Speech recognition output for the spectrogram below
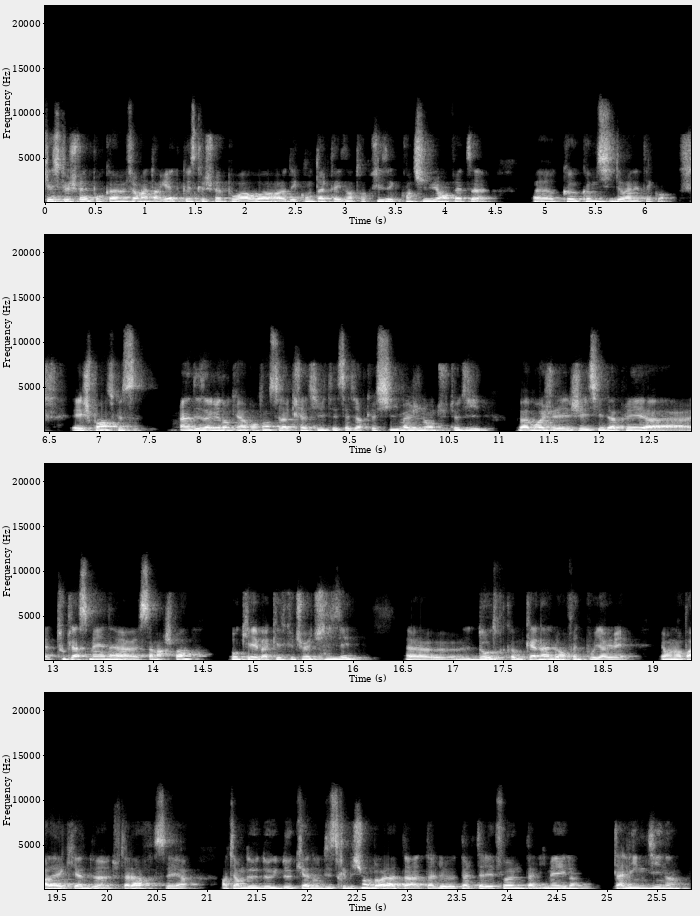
Qu'est-ce que je fais pour quand même faire ma target? Qu'est-ce que je fais pour avoir euh, des contacts avec les entreprises et continuer en fait euh, euh, comme, si de rien n'était quoi Et je pense que un des ingrédients qui est important, c'est la créativité. C'est-à-dire que si, imaginons, tu te dis, bah moi, j'ai, essayé d'appeler toute la semaine, ça marche pas. Ok, bah qu'est-ce que tu vas utiliser d'autres comme canal en fait pour y arriver? Et on en parlait avec Yann tout à l'heure. C'est en termes de, canaux de distribution, voilà, tu as, le téléphone, tu as l'email, tu as LinkedIn,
